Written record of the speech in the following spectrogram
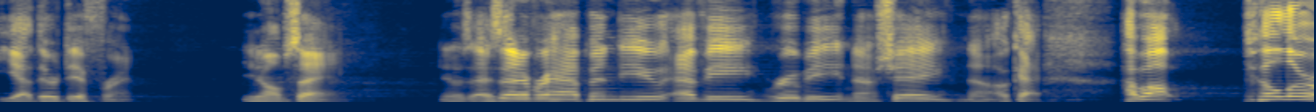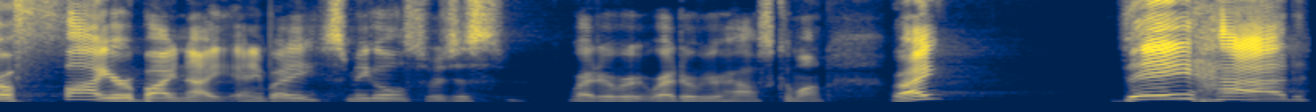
yeah, they're different? You know what I'm saying? You know, has that ever happened to you, Evie, Ruby, no, Shay? No? Okay. How about pillar of fire by night? Anybody? Smeagol's? Or just right over, right over your house? Come on. Right? They had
